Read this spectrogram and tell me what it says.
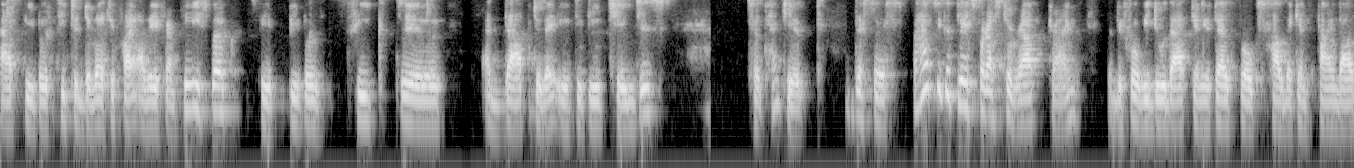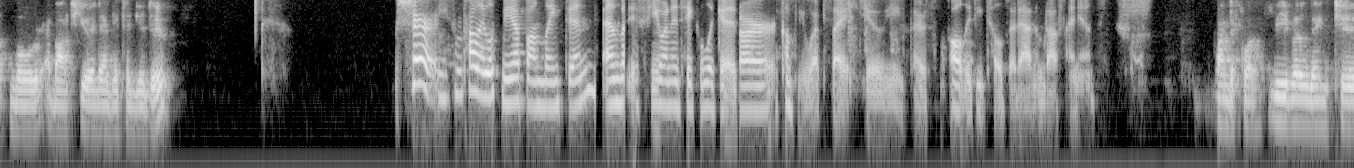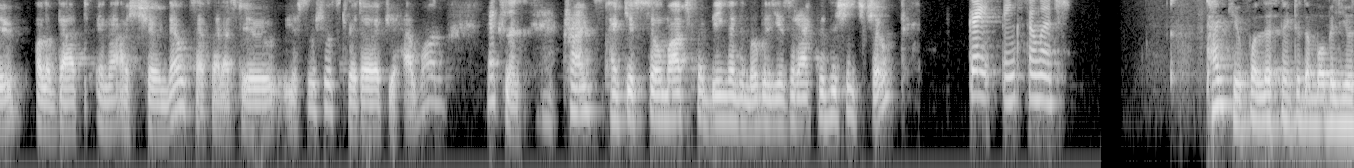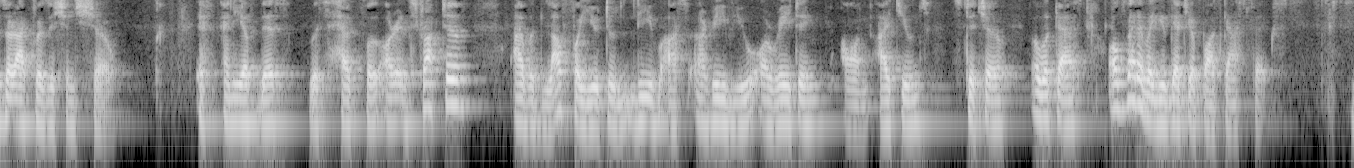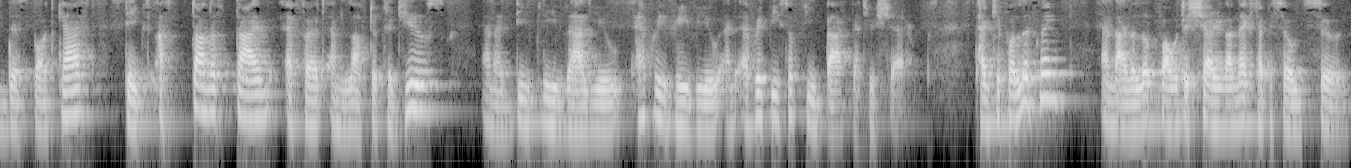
as people seek to diversify away from Facebook, people seek to adapt to the ATT changes. So thank you. This is perhaps a good place for us to wrap, Trang. But before we do that, can you tell folks how they can find out more about you and everything you do? Sure. You can probably look me up on LinkedIn. And if you want to take a look at our company website too, there's all the details at atom.finance. Wonderful. We will link to all of that in our show notes as well as to your socials, Twitter if you have one. Excellent. Trang, thank you so much for being on the Mobile User Acquisition Show. Great. Thanks so much. Thank you for listening to the Mobile User Acquisition Show. If any of this was helpful or instructive, I would love for you to leave us a review or rating on iTunes, Stitcher, Overcast, or wherever you get your podcast fix. This podcast takes a ton of time, effort, and love to produce, and I deeply value every review and every piece of feedback that you share. Thank you for listening, and I will look forward to sharing our next episode soon.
